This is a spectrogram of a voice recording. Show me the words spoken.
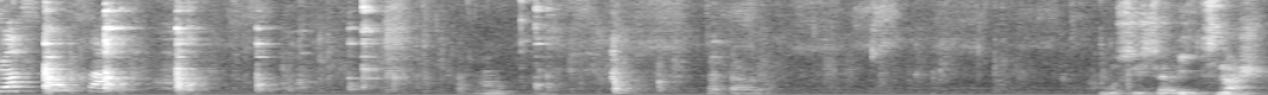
rozkousat. To je pravda. Musíš se víc snažit.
